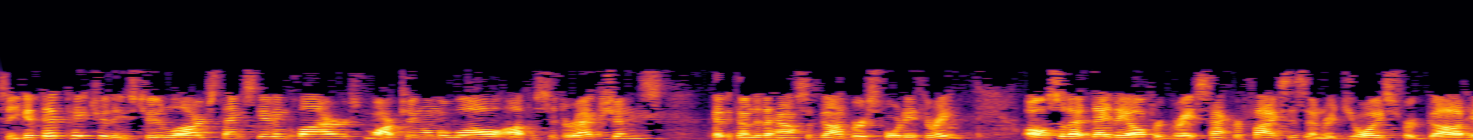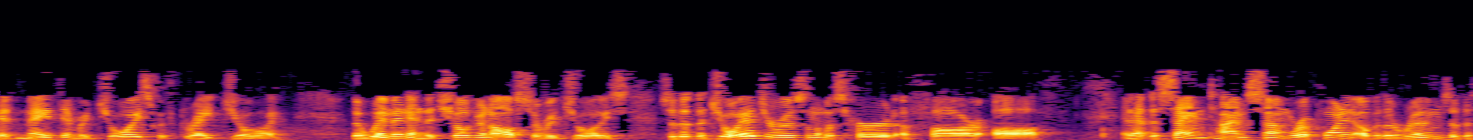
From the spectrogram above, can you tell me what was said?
So you get that picture, these two large Thanksgiving choirs marching on the wall, opposite directions. Okay, they come to the house of God, verse 43. Also that day they offered great sacrifices and rejoiced, for God had made them rejoice with great joy. The women and the children also rejoiced, so that the joy of Jerusalem was heard afar off. And at the same time, some were appointed over the rooms of the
